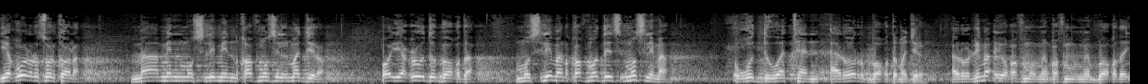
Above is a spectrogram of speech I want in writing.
yaquulu rasuulka ola maa min muslimin qof muslim ma oo yacuudu booqda. Musliman qof muslima qudwatan aroor booqda ma jiro. Aroornimo ayuu qof mumin booqday.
